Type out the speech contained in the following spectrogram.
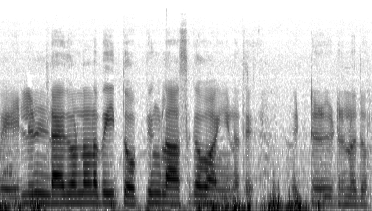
വെയിലുണ്ടായതുകൊണ്ടാണ് ഇപ്പോൾ ഈ തൊപ്പിയും ഗ്ലാസ്സൊക്കെ വാങ്ങിയത്. ഇട്ട് ഇടുന്നതും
